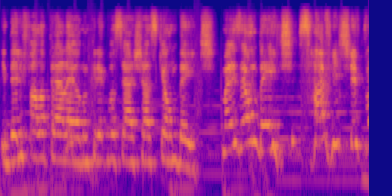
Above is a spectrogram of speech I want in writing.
E dele fala pra ela, eu não queria que você achasse que é um date. Mas é um date, sabe? Tipo,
